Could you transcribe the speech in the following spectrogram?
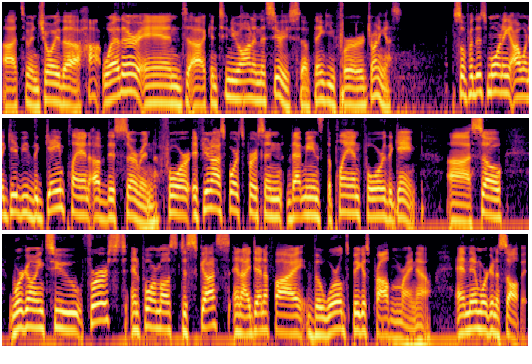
uh, to enjoy the hot weather and uh, continue on in this series. So, thank you for joining us. So, for this morning, I want to give you the game plan of this sermon. For if you're not a sports person, that means the plan for the game. Uh, so, we're going to first and foremost discuss and identify the world's biggest problem right now, and then we're going to solve it.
